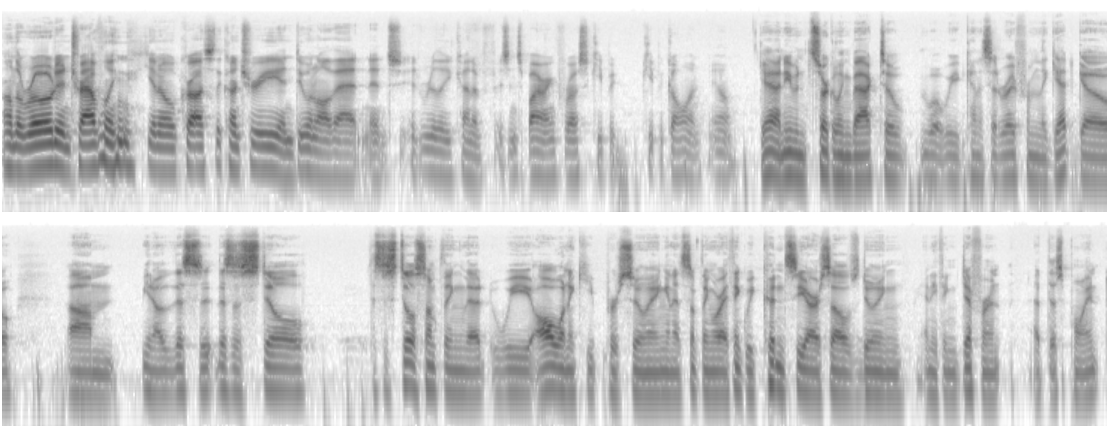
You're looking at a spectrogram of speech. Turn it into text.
on the road and traveling, you know, across the country and doing all that. And it's, it really kind of is inspiring for us to keep it keep it going. You know. Yeah, and even circling back to what we kind of said right from the get go, um, you know, this this is still this is still something that we all want to keep pursuing, and it's something where I think we couldn't see ourselves doing anything different at this point.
